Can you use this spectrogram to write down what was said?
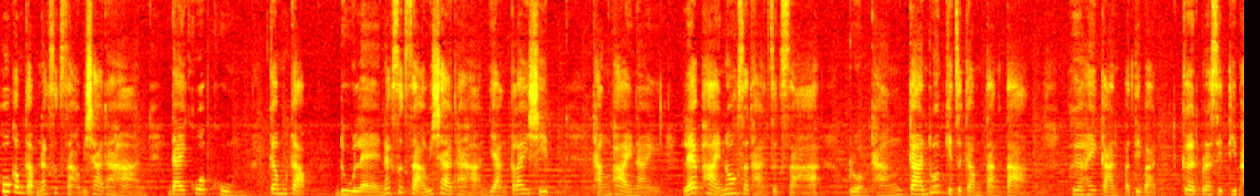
ผู้กำกับนักศึกษาวิชาทหารได้ควบคุมกำกับดูแลนักศึกษาวิชาทหารอย่างใกล้ชิด ทั้งภายในและภายนอกสถานศึกษา รวมทั้งการร่วมกิจกรรมต่างๆ เพื่อให้การปฏิบัติเกิดประสิทธิภ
